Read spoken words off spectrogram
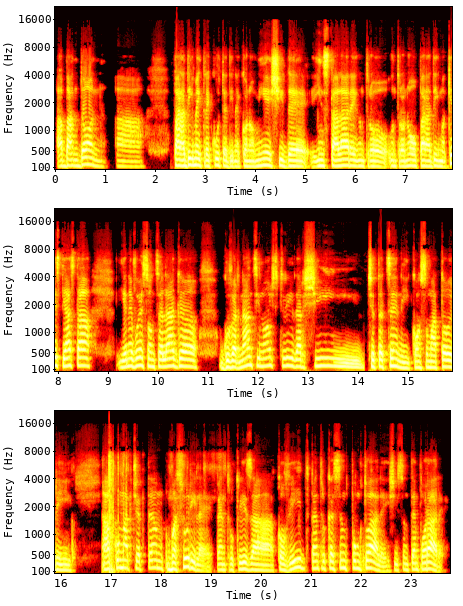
abandon a paradigmei trecute din economie și de instalare într-o, într-o nouă paradigmă. Chestia asta e nevoie să o înțeleagă guvernanții noștri, dar și cetățenii, consumatorii. Acum acceptăm măsurile pentru criza COVID pentru că sunt punctuale și sunt temporare.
